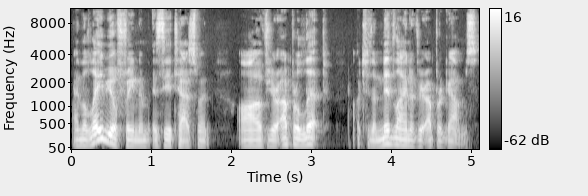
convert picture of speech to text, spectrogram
and the labial frenum is the attachment of your upper lip to the midline of your upper gums.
